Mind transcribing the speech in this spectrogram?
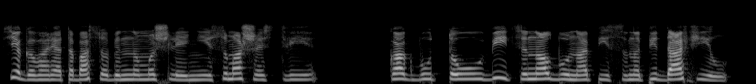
Все говорят об особенном мышлении и сумасшествии. Как будто у убийцы на лбу написано «педофил».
